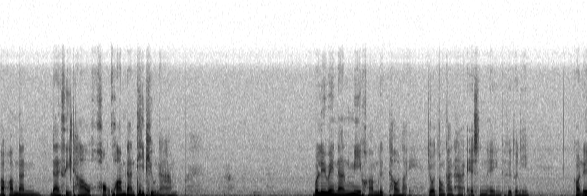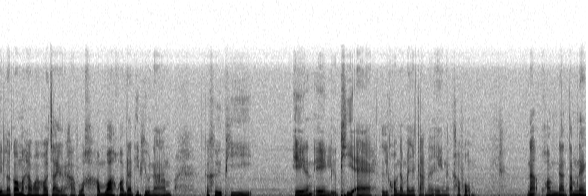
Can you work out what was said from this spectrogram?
วัดความดันได้ 4 เท่าของความดันที่ผิวน้ำบริเวณนั้นมีความลึกเท่าไหร่ โจทย์ต้องการหา h นั่นเองก็คือตัวนี้ ก่อนอื่นแล้วก็มาทำความเข้าใจกันนะครับ ว่าคำว่าความดันที่ผิวน้ำก็คือ p A นั่นเอง หรือ P air หรือความดันบรรยากาศนั่นเองนะครับผมณความดันตำแหน่ง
